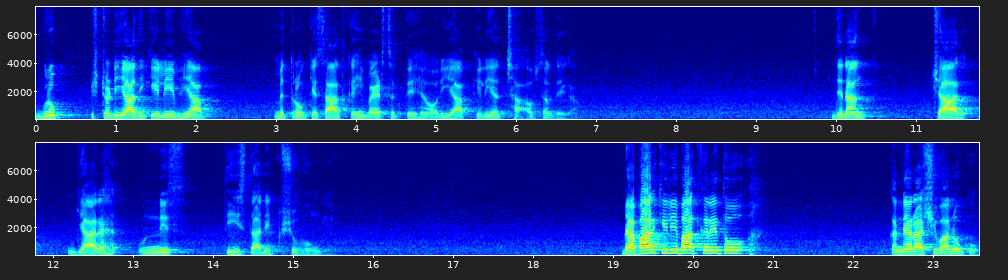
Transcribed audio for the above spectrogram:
ग्रुप स्टडी आदि के लिए भी आप मित्रों के साथ कहीं बैठ सकते हैं और ये आपके लिए अच्छा अवसर देगा। दिनांक चार ग्यारह उन्नीस, तीस तारीख शुभ होंगे। व्यापार के लिए बात करें तो कन्या राशि वालों को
